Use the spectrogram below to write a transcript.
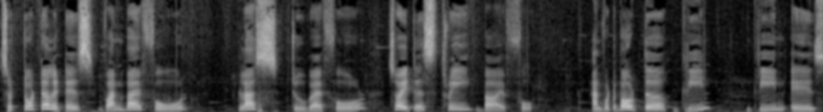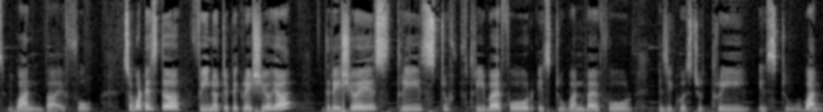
So total it is 1 by 4 plus 2 by 4. So it is 3 by 4. And what about the green? Green is 1 by 4. So what is the phenotypic ratio here? The ratio is 3 is to 3 by 4 is to 1 by 4 is equals to 3 is to 1.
